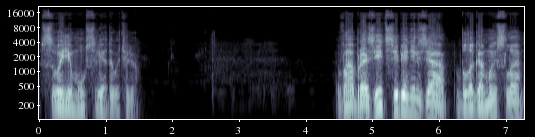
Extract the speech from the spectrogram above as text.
своему следователю. Вообразить себе нельзя благомысла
